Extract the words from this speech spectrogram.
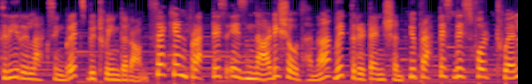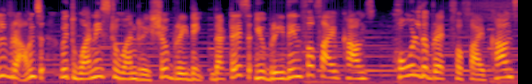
3 relaxing breaths between the rounds. Second practice is Nadi Shodhana with retention. You practice this for 12 rounds with 1 is to 1 ratio breathing. That is, you breathe in for 5 counts, hold the breath for 5 counts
